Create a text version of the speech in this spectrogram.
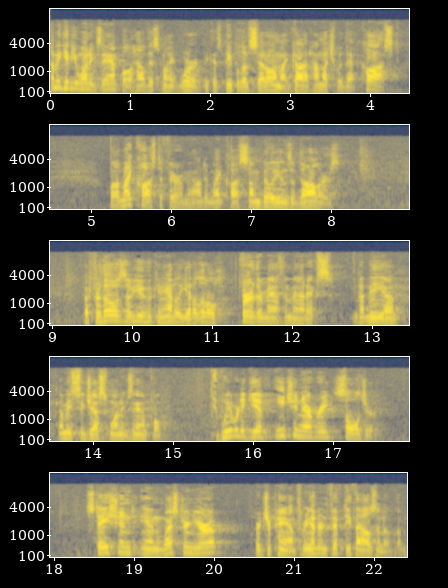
Let me give you one example of how this might work because people have said, oh my God, how much would that cost? Well, it might cost a fair amount. It might cost some billions of dollars. But for those of you who can handle yet a little further mathematics, let me, uh, let me suggest one example. If we were to give each and every soldier stationed in Western Europe or Japan, 350,000 of them,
